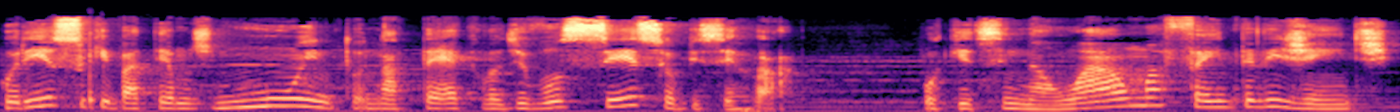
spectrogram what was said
Por isso que batemos muito na tecla de você se observar, porque se não há uma fé inteligente,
